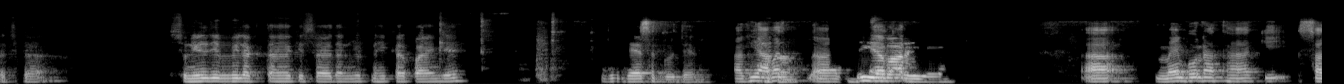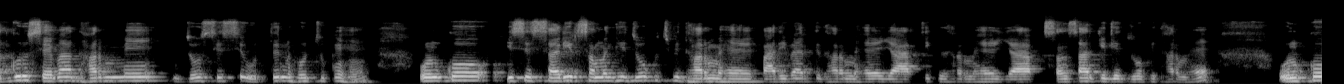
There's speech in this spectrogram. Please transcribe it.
अच्छा। सुनील जी भी लगता है कि शायद अनम्यूट नहीं कर पाएँगे। जी जय सतगुरुदेव। अभी आवाज़ हाँ। जी अब आ रही है। आ, मैं बोल रहा था कि सदगुरु सेवा धर्म में जो शिष्य उत्तीर्ण हो चुके हैं उनको इस शरीर संबंधी जो कुछ भी धर्म है पारिवारिक धर्म है या आर्थिक धर्म है या संसार के लिए जो भी धर्म है उनको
